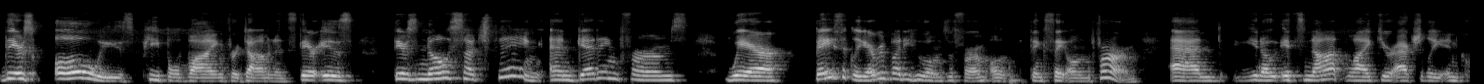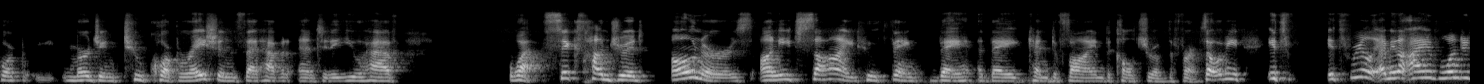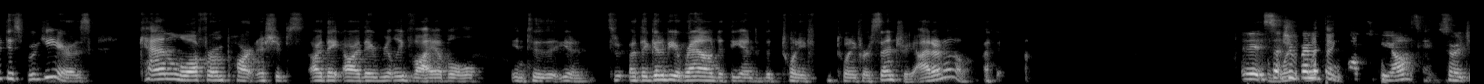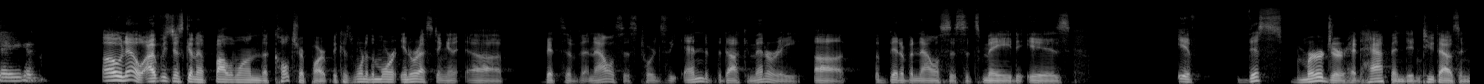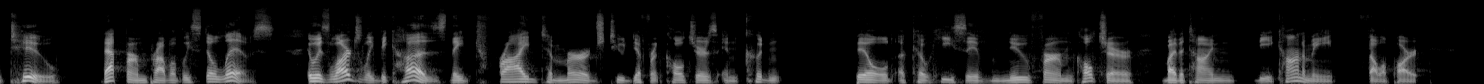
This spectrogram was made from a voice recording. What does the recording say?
there's always people vying for dominance. There is there's no such thing, and getting firms where basically everybody who owns the firm own, thinks they own the firm and you know it's not like you're actually incorpor- merging two corporations that have an entity you have what 600 owners on each side who think they they can define the culture of the firm. So i mean it's it's really i mean i have wondered this for years. Can law firm partnerships are they are they really viable into the you know th- are they going to be around at the end of the 20, 21st century? I don't know. And it's such One- a one relevant thing- to be asking. Sorry, Joe, you go. Oh no, I was just going to follow on the culture part because one of the more interesting uh, bits of analysis towards the end of the documentary, uh, a bit of analysis that's made is if this merger had happened in 2002, that firm probably still lives. It was largely because they tried to merge two different cultures and couldn't build a cohesive new firm culture by the time the economy fell apart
